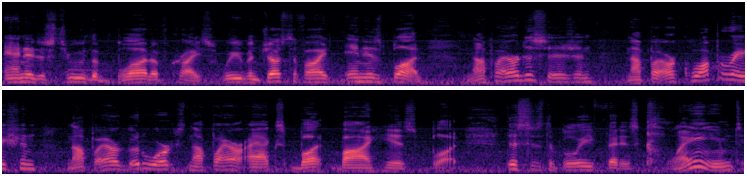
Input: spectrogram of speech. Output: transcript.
And it is through the blood of Christ. We've been justified in his blood. Not by our decision, not by our cooperation, not by our good works, not by our acts, but by his blood. This is the belief that is claimed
